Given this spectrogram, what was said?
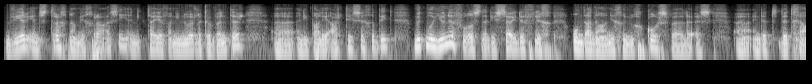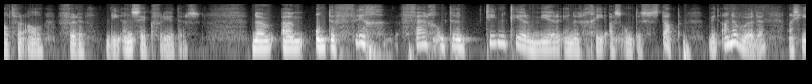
Weereens terug na migrasie in die tye van die noordelike winter, uh in die palearktiese gebied, moet miljoene voëls na die suide vlieg omdat daar nie genoeg kos vir hulle is. Uh en dit dit geld veral vir die insekvreters. Nou, um om te vlieg verg omtrent 10 keer meer energie as om te stap. Met ander woorde, as jy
